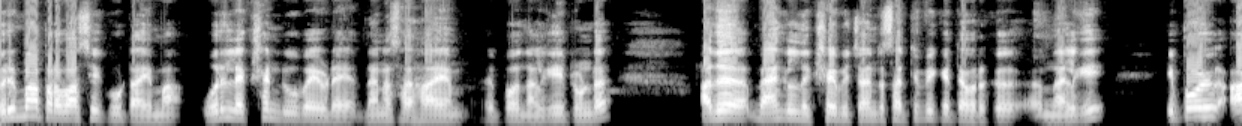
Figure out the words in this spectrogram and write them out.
ഒരുമ പ്രവാസി കൂട്ടായ്മ ഒരു ലക്ഷം രൂപയുടെ ധനസഹായം ഇപ്പോൾ നൽകിയിട്ടുണ്ട്. അത് ബാങ്കിൽ നിക്ഷേപിച്ച് അതിന്റെ സർട്ടിഫിക്കറ്റ് അവർക്ക് നൽകി. ഇപ്പോൾ ആ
